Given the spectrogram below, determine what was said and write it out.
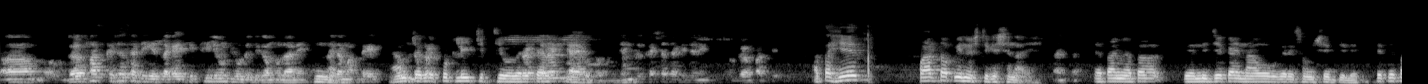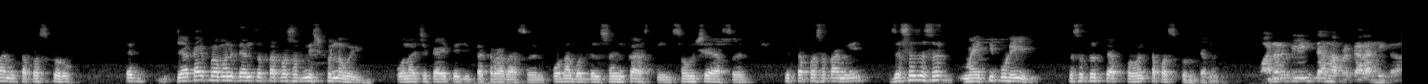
गळफास कशासाठी घेतला? काही चिठ्ठी लिहून ठेवली होती का मुलाने? काही आमच्याकडे कुठलीही चिठ्ठी वगैरे काय होतं? नेमकं कशासाठी त्यांनी गळफास घेतला? आता हे पार्ट ऑफ इन्व्हेस्टिगेशन आहे. अच्छा. त्यात आम्ही आता त्यांनी जे काही नावं वगैरे संशयित दिले ते त्यात आम्ही तपास करू. त्यात ज्या काही प्रमाणे त्यांचा तपासात निष्पन्न होईल कोणाची काय त्याची तक्रार असेल कोणाबद्दल शंका असतील संशय असेल ते तपासात आम्ही जसं जसं माहिती पुढे येईल तसं तसं त्याप्रमाणे तपास करू त्यामध्ये. ऑनर किलिंगचा हा प्रकार आहे का?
